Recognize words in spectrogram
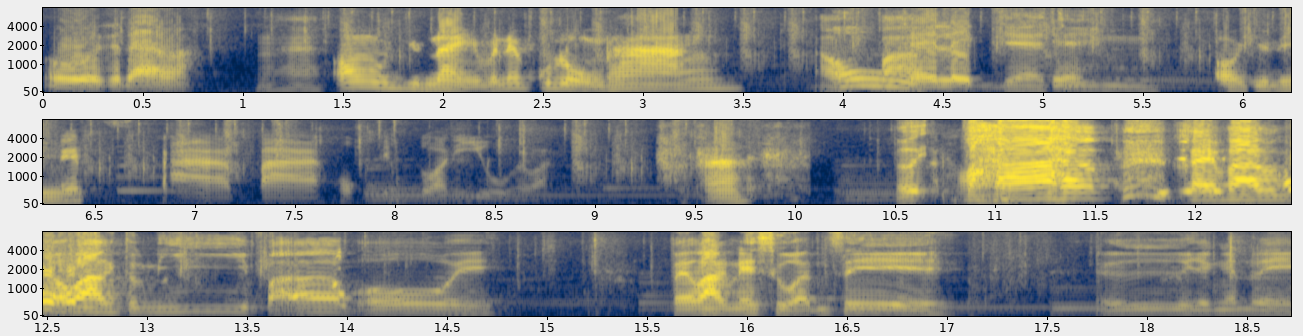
โอ้จะได้ปะนะฮะเอ้าอยู่ไหนวะเนี่ยกูหลงทาง เอาเอ้าปลาใช้เหล็กแย่จริงอ๋ออยู่นี่ปลาปลาหกสิบตัวนี่อยู่ไหมวะอะเฮ้ยป๊าบใครพามึงมาวางตรงนี้ป๊าบโอ้ย ไปวางในสวนสิเอออย่างนั้นเวย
